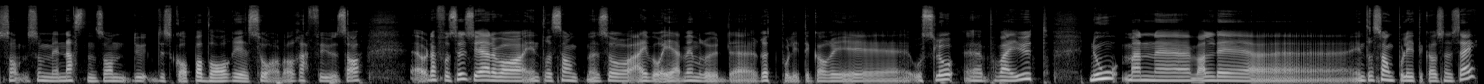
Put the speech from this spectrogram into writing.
Som, som er nesten sånn du, Det skaper varige sår, da, ref. i USA. Eh, og Derfor syns jeg det var interessant når jeg så Eivor Evinrud, eh, Rødt-politiker i eh, Oslo, på vei ut nå, men veldig interessant politiker, syns jeg.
